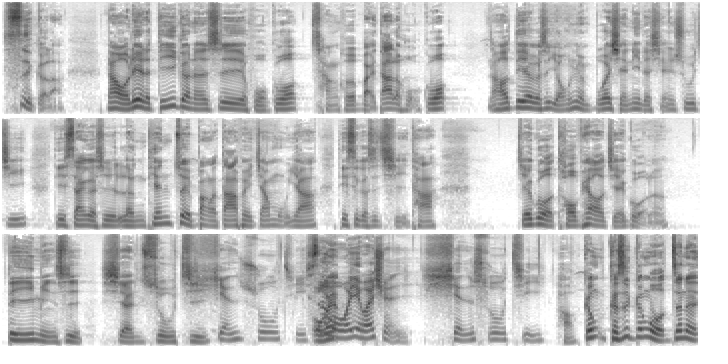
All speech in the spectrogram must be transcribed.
四个啦。那我列的第一个呢是火锅，场合百搭的火锅。然后第二个是永远不会嫌腻的咸酥鸡。第三个是冷天最棒的搭配姜母鸭。第四个是其他。结果投票结果呢？第一名是咸酥鸡，咸酥鸡，所以我也会选咸酥鸡。好，跟可是跟我真的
